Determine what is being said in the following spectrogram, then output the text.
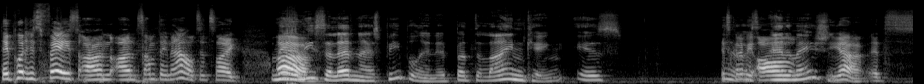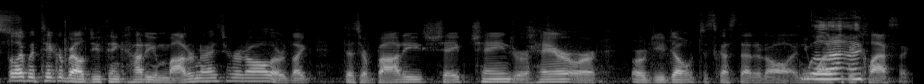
They put his face on on something else. It's like, I mean, oh, at least Aladdin has people in it, but the Lion King is. it's you gonna be all animation. Yeah, it's. But like with Tinkerbell, do you think how do you modernize her at all, or like does her body shape change, or hair, or or do you don't discuss that at all, and you Well, want it to I- be classic?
